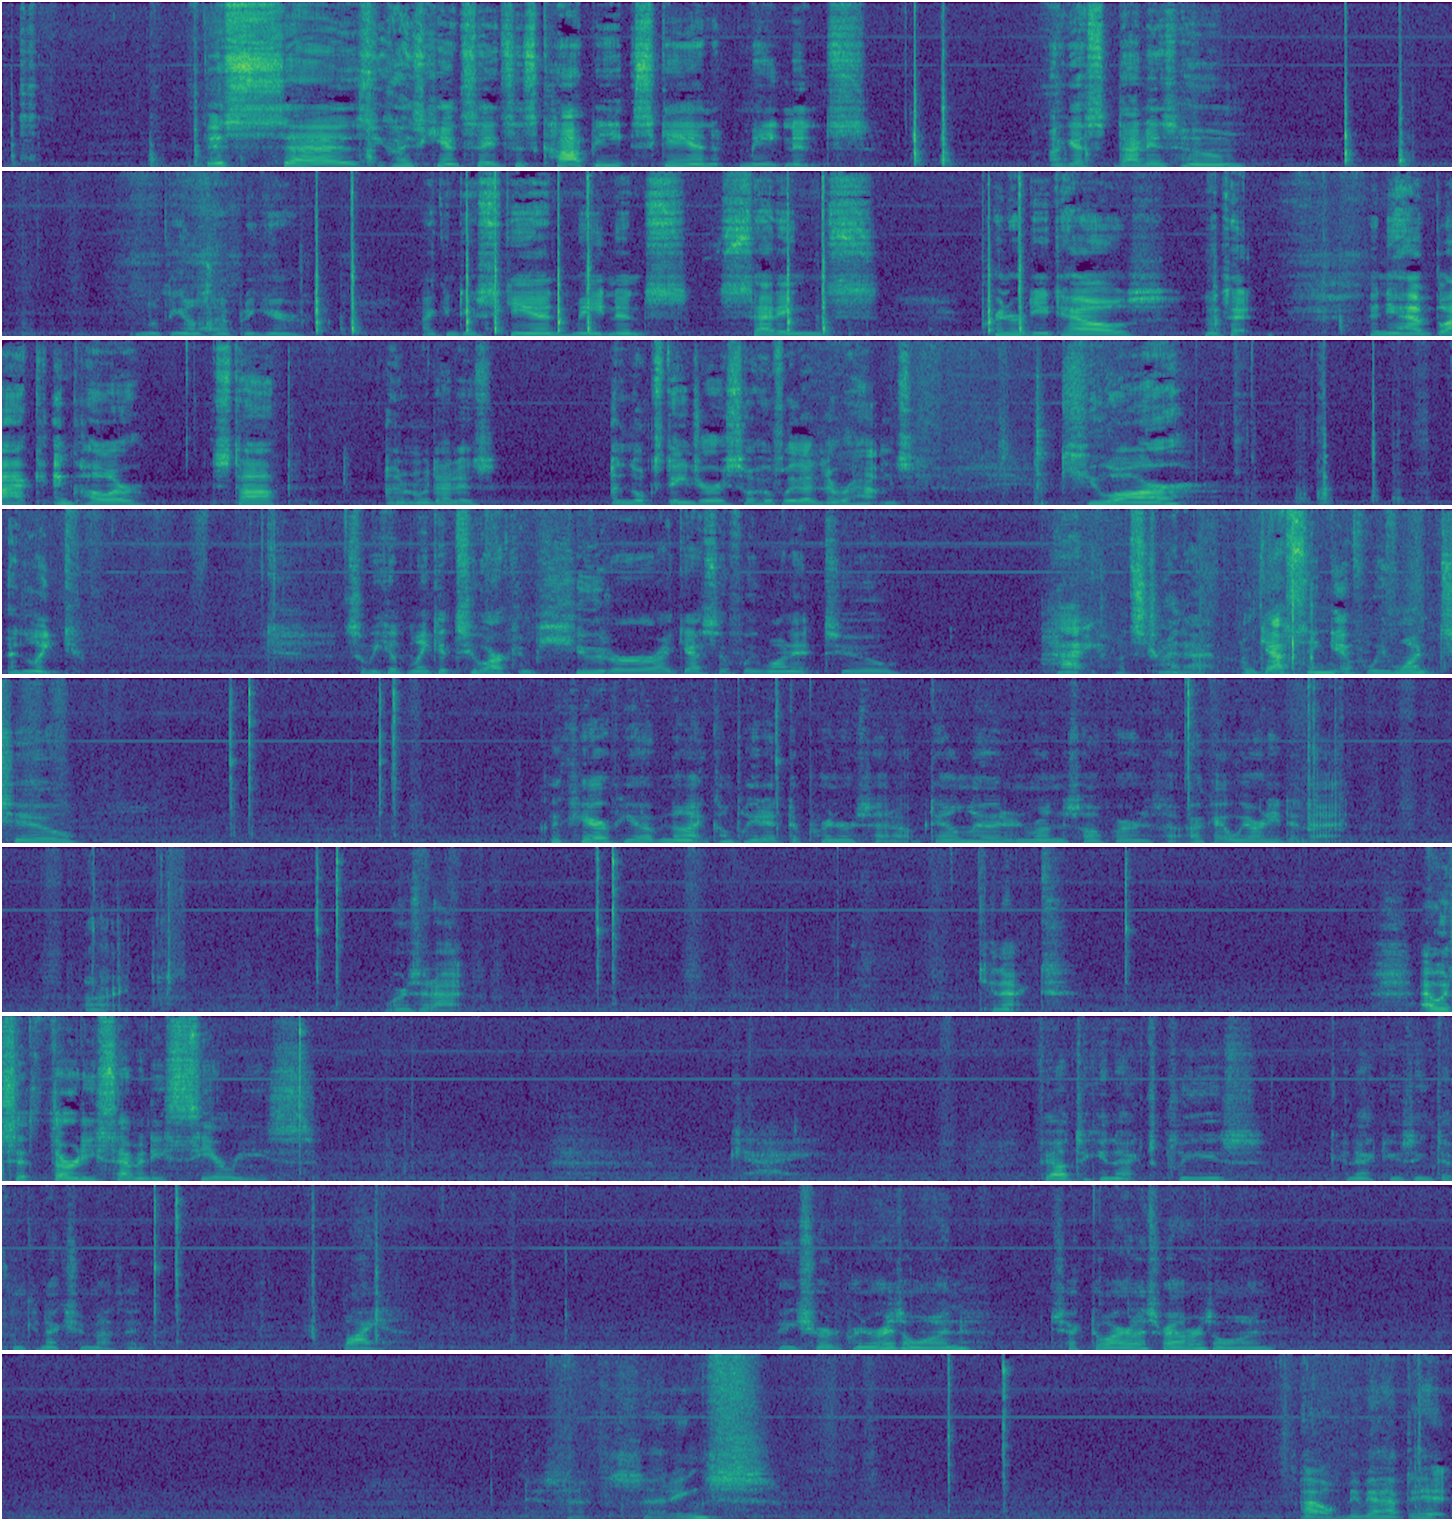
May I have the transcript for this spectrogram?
This says, you guys can't say, it says copy, scan, maintenance. I guess that is home. Nothing else happening here. I can do scan, maintenance, settings, printer details. That's it. Then you have black and color, stop. I don't know what that is. It looks dangerous, so hopefully that never happens. QR and link. So we could link it to our computer, I guess, if we want it to. Hey, let's try that. I'm guessing if we want to. Click here if you have not completed the printer setup. Download and run the software. Okay, we already did that. Alright. Where's it at? Connect. Oh, it's a 3070 series. Okay. Failed to connect. Please connect using different connection method. Why? Make sure the printer is on. Check the wireless router is on. Settings. Oh, maybe I have to hit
